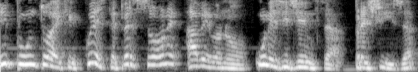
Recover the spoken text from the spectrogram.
Il punto è che queste persone avevano un'esigenza precisa,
